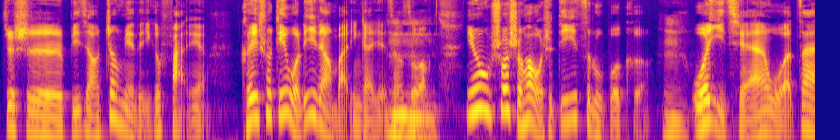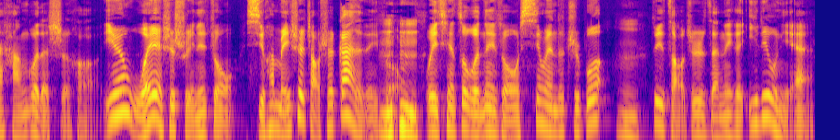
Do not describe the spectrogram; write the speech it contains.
就是比较正面的一个反应，可以说给我力量吧，应该也叫做。嗯因为说实话，我是第一次录播客。嗯我以前我在韩国的时候，因为我也是属于那种喜欢没事找事干的那种，嗯我以前也做过那种新闻的直播。嗯，最早就是在那个一六年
